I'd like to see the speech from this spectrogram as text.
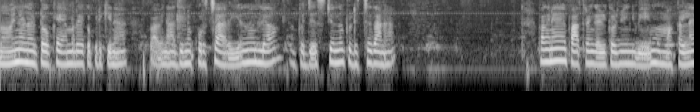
മോനാണ് കേട്ടോ ക്യാമറയൊക്കെ പിടിക്കുന്നത് അപ്പം അവന് അതിനെക്കുറിച്ച് അറിയൊന്നുമില്ല. അപ്പോൾ ജസ്റ്റ് ഒന്ന് പിടിച്ചതാണ്. അപ്പം അങ്ങനെ പാത്രം കഴുകഴിഞ്ഞ് ഇനി വേഗം മക്കളെ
